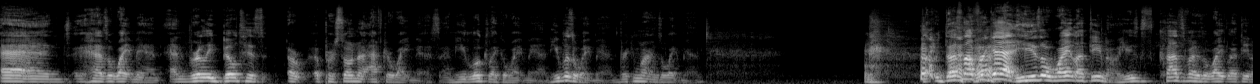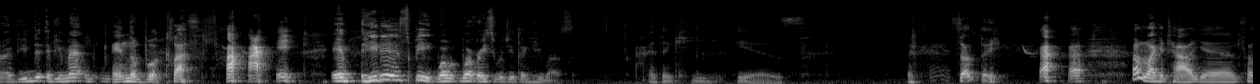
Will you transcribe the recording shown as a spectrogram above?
And has a white man and really built his a, a persona after whiteness, and he looked like a white man. He was a white man. Ricky Martin's a white man. Does not forget, he is a white Latino. He's classified as a white Latino. If you if you met In the book classified. if he didn't speak, what what race would you think he was? I think he is something. I'm like Italian, something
